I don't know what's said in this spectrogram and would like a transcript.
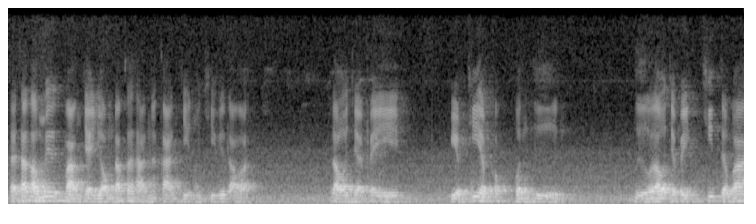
แต่ถ้าเราไม่วางใจยอมรับสถานการณ์จริงของชีวิตเราอะเราจะไปเปรียบเทียบกับคนอื่น หรือเราจะไปคิดแต่ว่า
